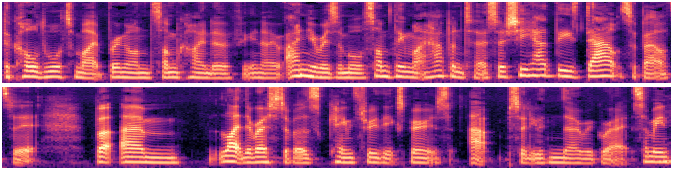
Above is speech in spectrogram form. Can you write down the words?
the cold water might bring on some kind of, you know, aneurysm or something might happen to her. So she had these doubts about it. But um, like the rest of us, came through the experience absolutely with no regrets. I mean,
